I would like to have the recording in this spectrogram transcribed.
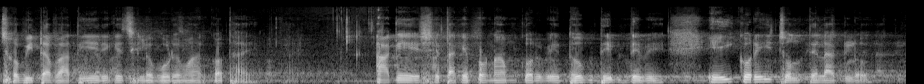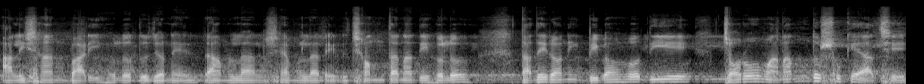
ছবিটা বাঁধিয়ে রেখেছিল বুড়ো মার কথায়। আগে এসে তাকে প্রণাম করবে, ধূপ ধীপ দেবে। এই করেই চলতে লাগল। আলিশান বাড়ি হলো দুজনের রামলাল, শ্যামলালের সন্তানাদি হলো। তাদের অনেক বিবাহ দিয়ে চরম আনন্দ সুখে আছে।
